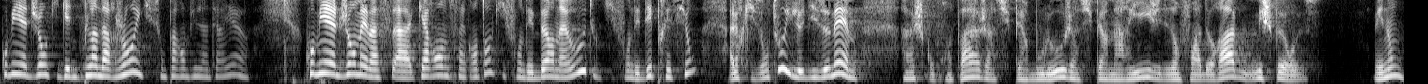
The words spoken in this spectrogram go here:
combien y a de gens qui gagnent plein d'argent et qui sont pas remplis de l'intérieur? Combien y a de gens même à 40, 50 ans qui font des burn-out ou qui font des dépressions alors qu'ils ont tout, ils le disent eux-mêmes. Ah, je comprends pas, j'ai un super boulot, j'ai un super mari, j'ai des enfants adorables, mais je suis pas heureuse. Mais non.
